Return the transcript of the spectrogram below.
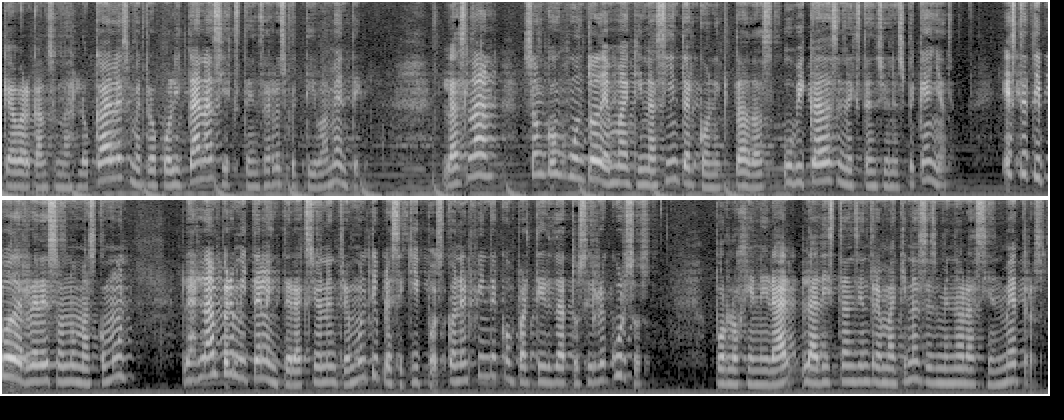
que abarcan zonas locales, metropolitanas y extensas respectivamente. Las LAN son conjunto de máquinas interconectadas ubicadas en extensiones pequeñas. Este tipo de redes son lo más común. Las LAN permiten la interacción entre múltiples equipos con el fin de compartir datos y recursos. Por lo general, la distancia entre máquinas es menor a 100 metros.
